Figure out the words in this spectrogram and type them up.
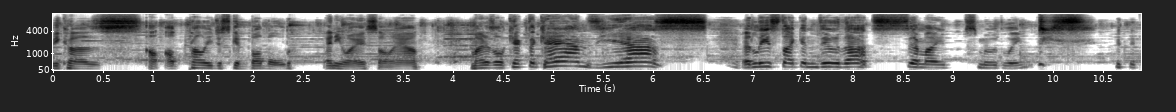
because I'll, I'll probably just get bubbled anyway, so yeah. Might as well kick the cans! Yes! At least I can do that semi-smoothly.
